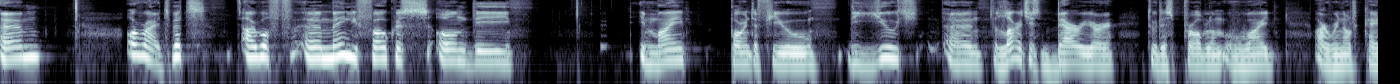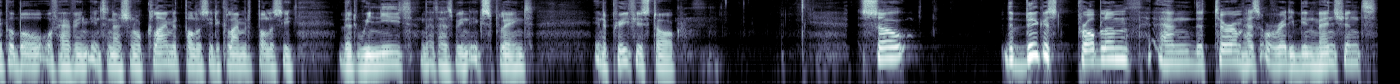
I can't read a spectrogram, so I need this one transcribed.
Um, all right, but I will uh, mainly focus on the, in my point of view, the huge, uh, the largest barrier to this problem of why are we not capable of having international climate policy, the climate policy that we need, that has been explained in the previous talk. So, the biggest problem, and the term has already been mentioned,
